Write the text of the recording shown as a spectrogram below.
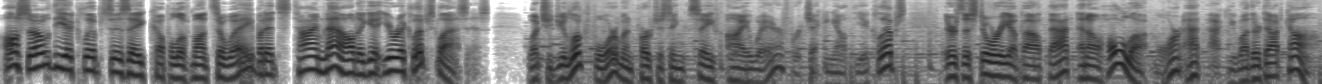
Also, the eclipse is a couple of months away, but it's time now to get your eclipse glasses. What should you look for when purchasing safe eyewear for checking out the eclipse? There's a story about that and a whole lot more at AccuWeather.com.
